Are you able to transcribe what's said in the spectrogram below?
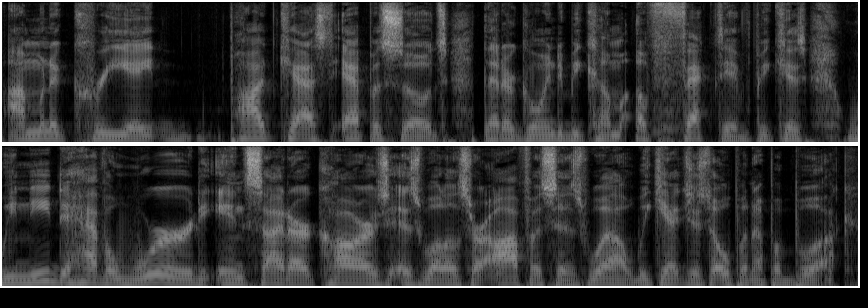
I'm going to create podcast episodes that are going to become effective because we need to have a word inside our cars as well as our office as well. We can't just open up a book.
